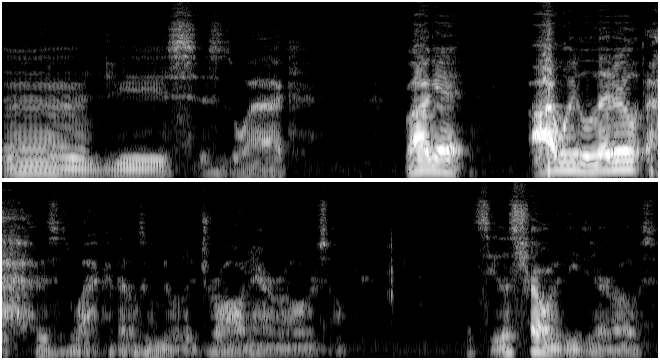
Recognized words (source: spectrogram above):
Oh, jeez. This is whack. Rocket. I would literally, this is whack. I thought I was going to be able to draw an arrow or something. Let's see. Let's try one of these arrows.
